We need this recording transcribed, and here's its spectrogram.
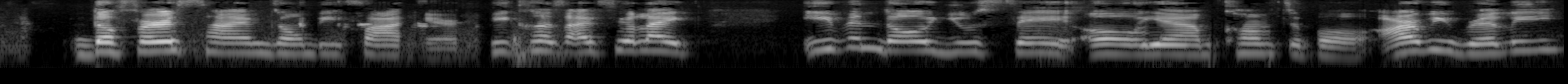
the first time don't be fired Because I feel like even though you say, Oh yeah, I'm comfortable, are we really?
